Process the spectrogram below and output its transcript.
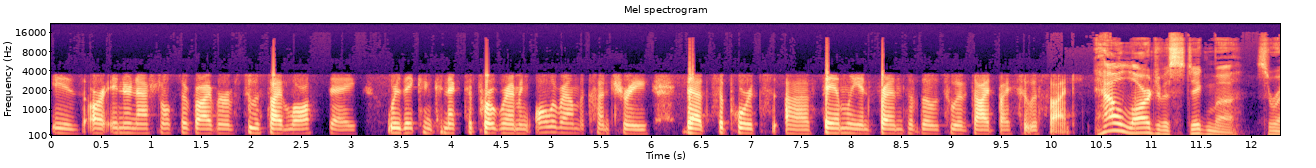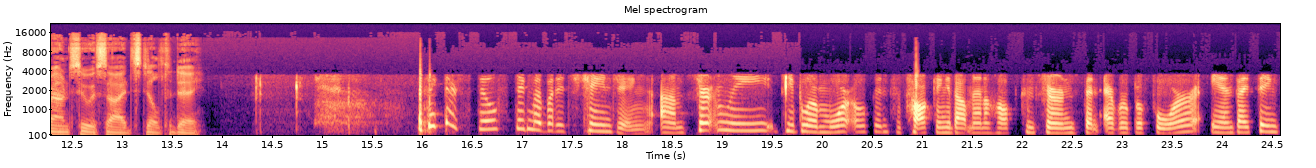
is our International Survivor of Suicide Loss Day, where they can connect to programming all around the country that supports uh, family and friends of those who have died by suicide. How large of a stigma surrounds suicide still today? Still stigma, but it's changing. Um, certainly, people are more open to talking about mental health concerns than ever before, and I think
